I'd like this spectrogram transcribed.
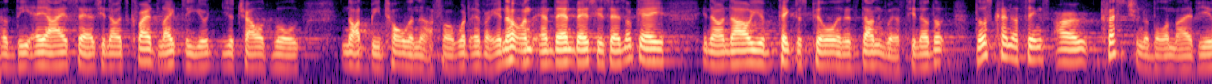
uh, the AI says, you know, it's quite likely your, your child will not be tall enough or whatever, you know, and, and then basically says, okay, you know, now you take this pill and it's done with. You know, th those kind of things are questionable in my view,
